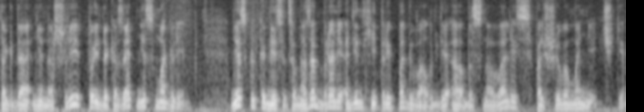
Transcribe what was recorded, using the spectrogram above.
тогда не нашли, то и доказать не смогли. Несколько месяцев назад брали один хитрый подвал, где обосновались фальшивомонетчики.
